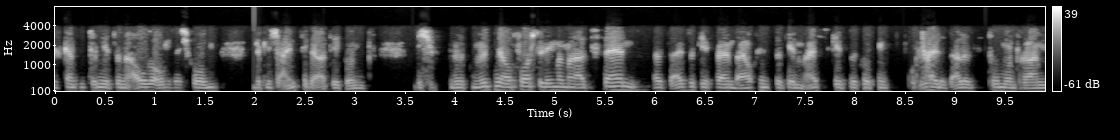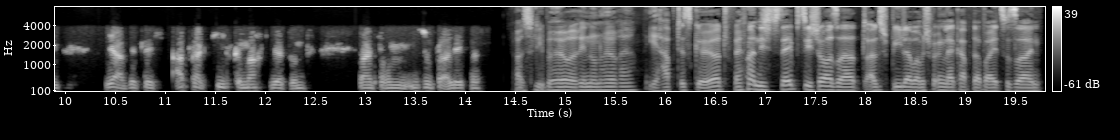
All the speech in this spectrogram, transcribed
das ganze Turnier so eine Aura um sich herum, wirklich einzigartig und ich würde würd mir auch vorstellen, irgendwann mal als Fan, als Eishockey-Fan da auch hinzugehen, Eishockey zu gucken, weil das alles drum und dran ja wirklich attraktiv gemacht wird und war einfach ein super Erlebnis. Also liebe Hörerinnen und Hörer, ihr habt es gehört, wenn man nicht selbst die Chance hat, als Spieler beim Spengler Cup dabei zu sein,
